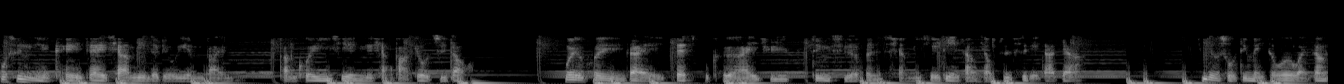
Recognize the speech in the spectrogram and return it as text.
或是你也可以在下面的留言板反馈一些你的想法给我知道。我也会在 Facebook 和 IG 定时的分享一些电商小知识给大家。记得锁定每周二晚上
